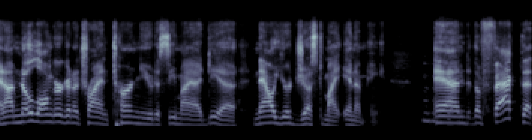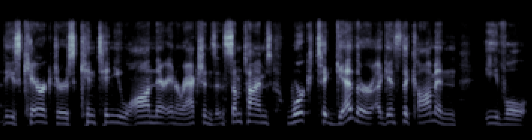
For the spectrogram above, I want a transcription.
And I'm no longer going to try and turn you to see my idea. Now you're just my enemy. Mhm. And the fact that these characters continue on their interactions and sometimes work together against the common evil,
